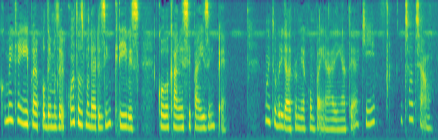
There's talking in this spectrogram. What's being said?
Comentem aí para podermos ver quantas mulheres incríveis colocaram esse país em pé. Muito obrigada por me acompanharem até aqui e tchau, tchau.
